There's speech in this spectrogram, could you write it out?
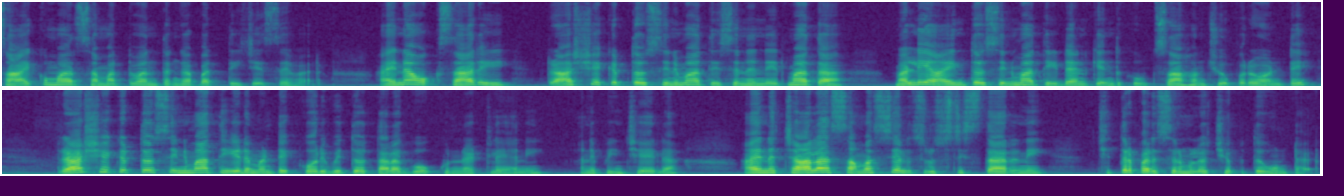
సాయి కుమార్ సమర్థవంతంగా భర్తీ చేసేవారు. అయినా ఒకసారి రాజశేఖర్తో సినిమా తీసిన నిర్మాత మళ్ళీ ఆయనతో సినిమా తీయడానికి ఎందుకు ఉత్సాహం చూపరు అంటే రాజశేఖర్తో సినిమా తీయడం అంటే కొరివితో తలగోక్కున్నట్లే అని అనిపించేలా ఆయన చాలా సమస్యలు సృష్టిస్తారని చిత్ర పరిశ్రమలో చెబుతూ ఉంటారు.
